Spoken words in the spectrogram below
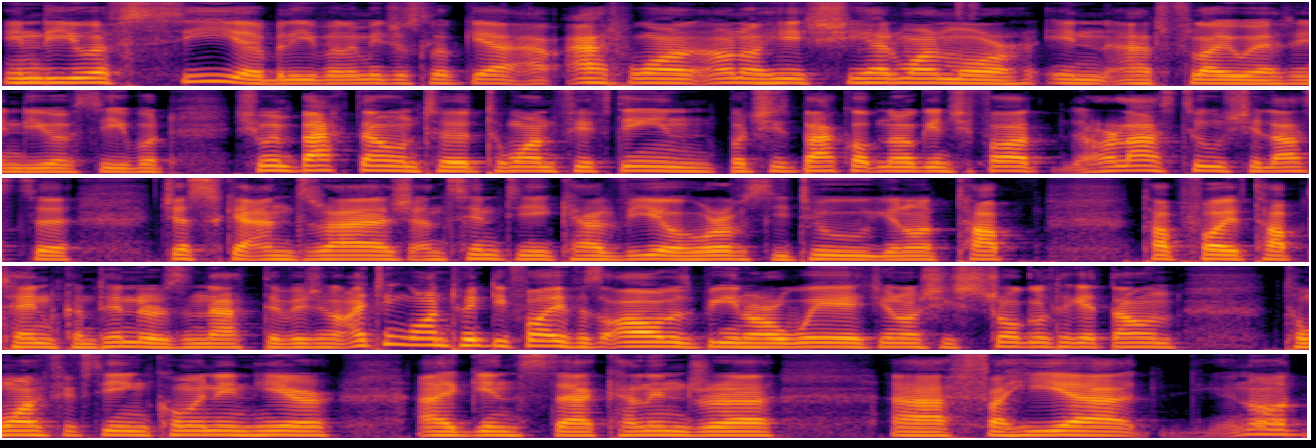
in the UFC, I believe. Let me just look. Yeah, at one. Oh no, he, she had one more in at flyweight in the UFC, but she went back down to, to 115. But she's back up now again. She fought her last two. She lost to Jessica Andrade and Cynthia Calvillo, who are obviously two, you know, top top five, top ten contenders in that division. I think 125 has always been her weight. You know, she struggled to get down to 115 coming in here against uh, Kalindra uh, Faria you know,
